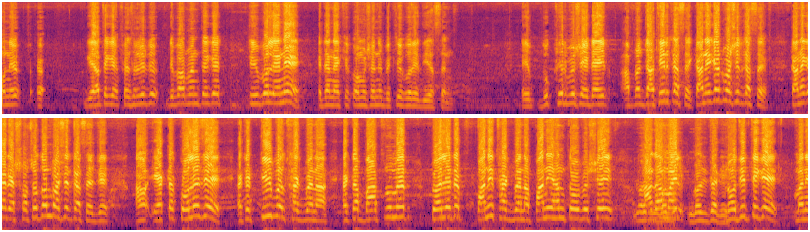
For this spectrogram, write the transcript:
উনি গিয়া থেকে ফ্যাসিলিটি ডিপার্টমেন্ট থেকে টিউবওয়েল এনে এটা নাকি কমিশনে বিক্রি করে দিয়েছেন। এই দুঃখের বিষয় এটাই, আপনার জাতির কাছে, কানেঘাটবাসীর কাছে, কানেঘাটের সচেতনবাসীর কাছে যে একটা কলেজে একটা টিউবওয়েল থাকবে না, একটা বাথরুমের টয়লেটে পানি থাকবে না পানি আনতে হবে সেই আধা মাইল নদী থেকে। মানে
